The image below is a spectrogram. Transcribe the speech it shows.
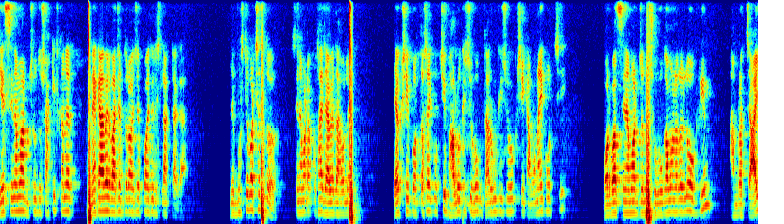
যে সিনেমার শুধু শাকিব খানের মেকআপের বাজেট ধরা হয়েছে পঁয়ত্রিশ লাখ টাকা। মানে বুঝতে পারছেন তো সিনেমাটা কোথায় যাবে তাহলে? যাই হোক, সেই প্রত্যাশাই করছি। ভালো কিছু হোক, দারুণ কিছু হোক, সেই কামনাই করছি। বরবাদ সিনেমার জন্য শুভকামনা রইল অগ্রিম। আমরা চাই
